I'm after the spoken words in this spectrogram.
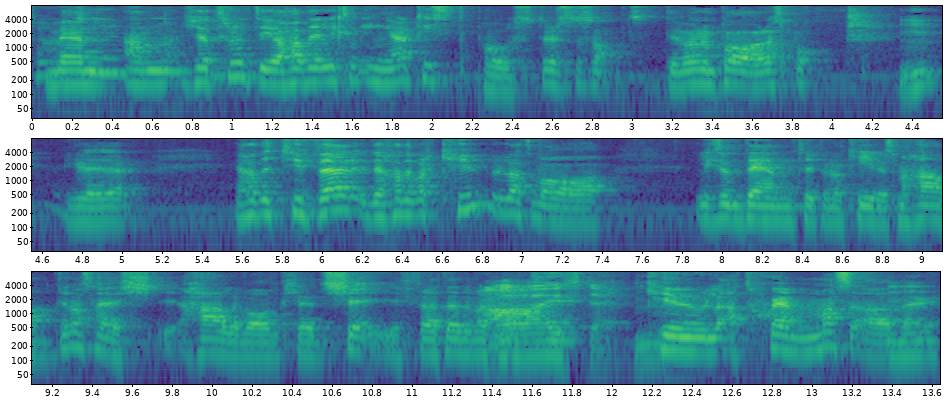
Men jag tror inte, jag hade liksom inga artistposters och sånt. Det var nog bara sportgrejer. Jag hade tyvärr, det hade varit kul att vara liksom den typen av kille som hade någon sån här halvavklädd tjej. För att det hade varit Ja, något just det. Mm. kul att skämmas över.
